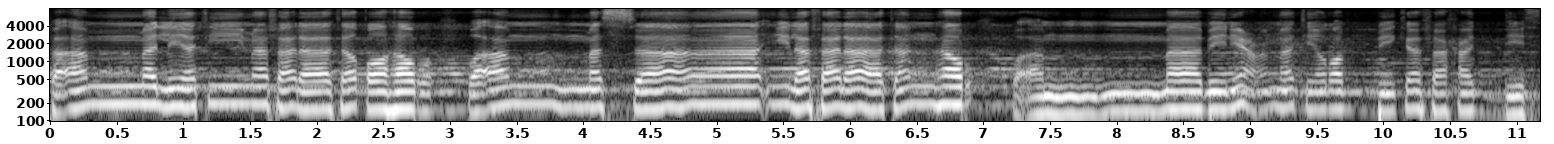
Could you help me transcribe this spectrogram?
فأما اليتيم فلا تطهر وأما السائل فلا تنهر وأما بنعمة ربك فحدث.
